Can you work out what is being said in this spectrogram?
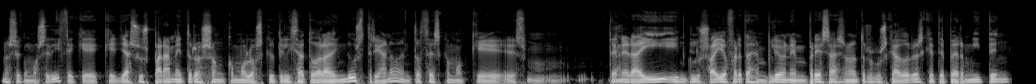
no sé cómo se dice, que, que ya sus parámetros son como los que utiliza toda la industria, ¿no? Entonces, como que es tener ahí, incluso hay ofertas de empleo en empresas, en otros buscadores que te permiten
